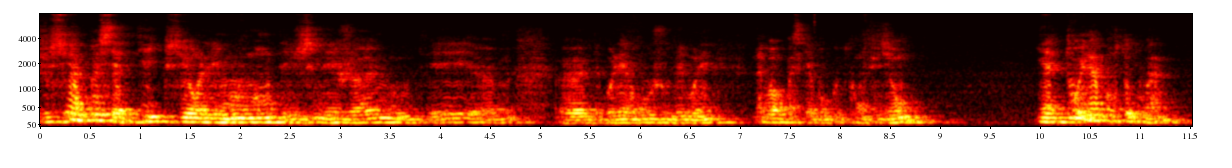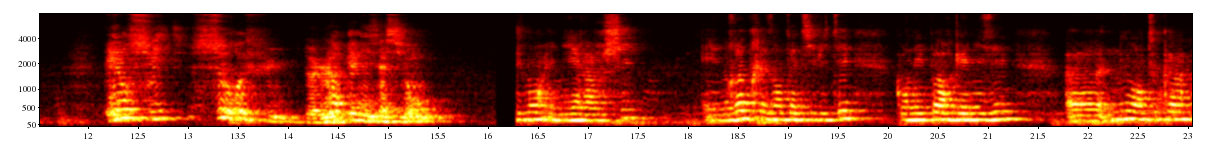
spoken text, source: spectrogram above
je suis un peu sceptique sur les mouvements des gilets jaunes ou des, euh, euh, des bonnets rouges ou des bonnets. D'abord parce qu'il y a beaucoup de confusion. Il y a tout et n'importe quoi. Et ensuite, ce refus de l'organisation. Une hiérarchie et une représentativité qu'on n'est pas organisé. nous, en tout cas,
